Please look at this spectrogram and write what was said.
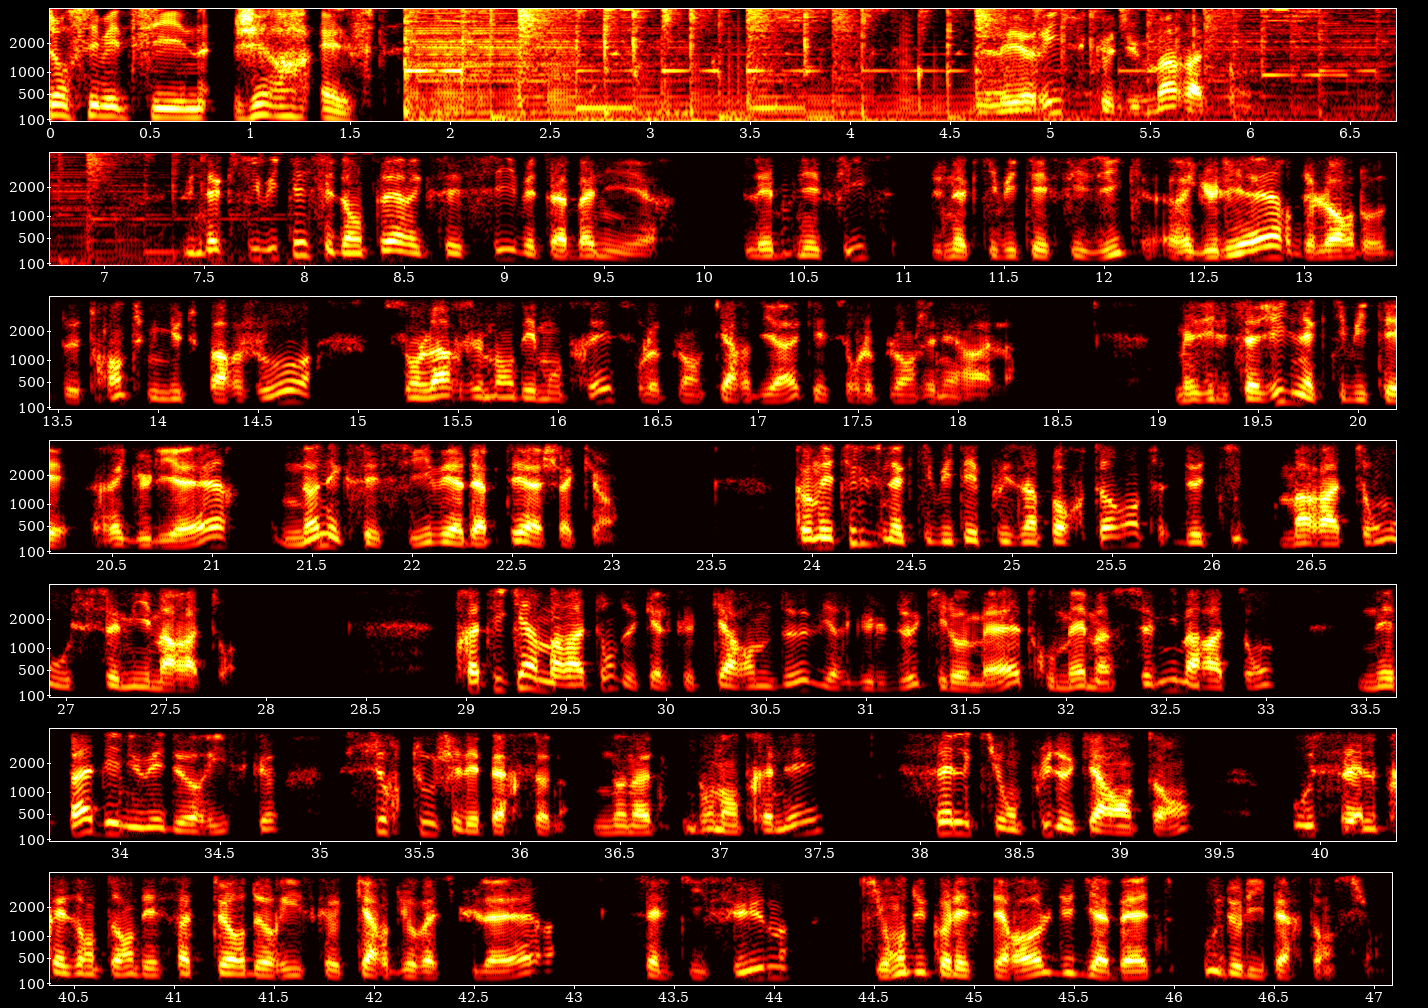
Sciences et médecine, Gérard Elft. Les risques du marathon. Une activité sédentaire excessive est à bannir. Les bénéfices d'une activité physique régulière de l'ordre de 30 minutes par jour sont largement démontrés sur le plan cardiaque et sur le plan général. Mais il s'agit d'une activité régulière, non excessive et adaptée à chacun. Qu'en est-il d'une activité plus importante de type marathon ou semi-marathon? Pratiquer un marathon de quelques 42,2 km ou même un semi-marathon n'est pas dénué de risques, surtout chez les personnes non, non, entraînées, celles qui ont plus de 40 ans ou celles présentant des facteurs de risque cardiovasculaires, celles qui fument, qui ont du cholestérol, du diabète ou de l'hypertension.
